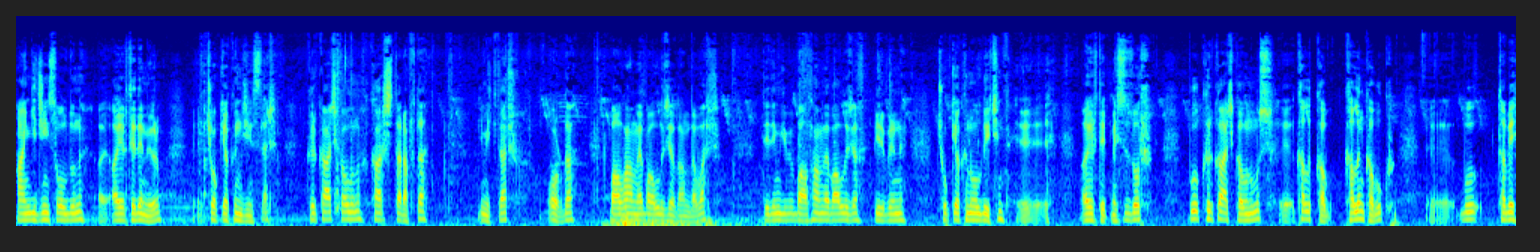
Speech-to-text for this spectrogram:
hangi cins olduğunu ayırt edemiyorum. Çok yakın cinsler. Kırkağaç kavunu karşı tarafta bir miktar. Orada balhan ve ballıcadan da var. Dediğim gibi balhan ve ballıca birbirine çok yakın olduğu için e, ayırt etmesi zor. Bu kırk ağaç kavunumuz e, kalık kab kalın kabuk. E, bu tabi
